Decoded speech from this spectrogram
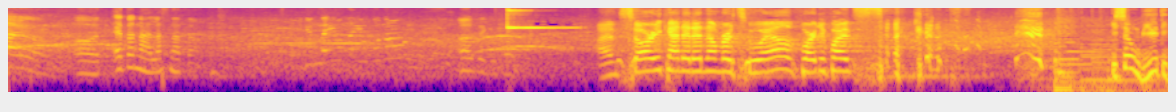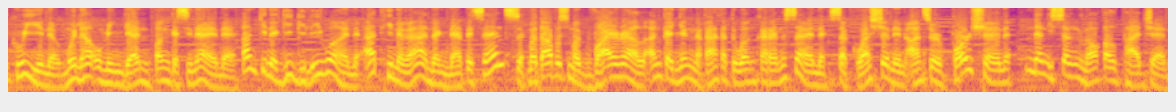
Ayun. Oh, eto na, last na to. I'm sorry, candidate number 12, 45 seconds. Isang beauty queen mula Umingan, Pangasinan ang kinagigiliwan at hinangaan ng netizens matapos mag-viral ang kanyang nakakatuwang karanasan sa question and answer portion ng isang local pageant.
